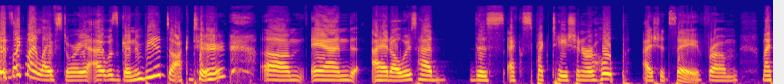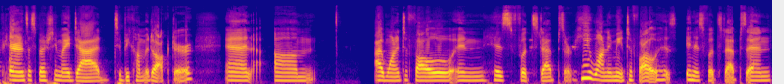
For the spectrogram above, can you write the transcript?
it's like my life story. I was gonna be a doctor. Um, and I had always had this expectation or hope, I should say, from my parents, especially my dad, to become a doctor. And um, I wanted to follow in his footsteps, or he wanted me to follow his in his footsteps. And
